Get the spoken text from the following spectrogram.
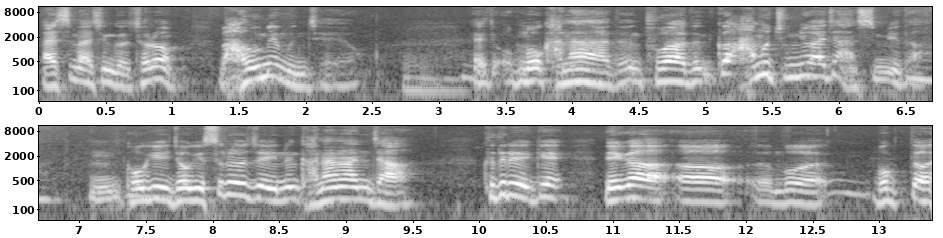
말씀하신 것처럼 마음의 문제예요. 뭐 가난하든 부하든 그 아무 중요하지 않습니다. 음, 거기 저기 쓰러져 있는 가난한 자 그들에게 내가 어 뭐 먹던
